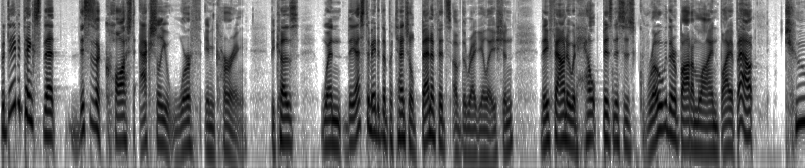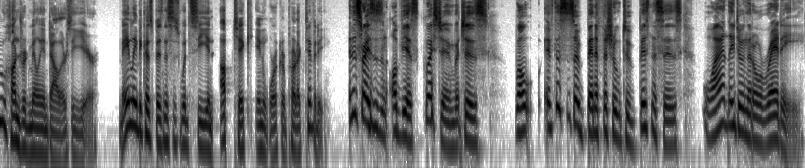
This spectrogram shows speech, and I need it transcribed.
But David thinks that this is a cost actually worth incurring because when they estimated the potential benefits of the regulation, they found it would help businesses grow their bottom line by about $200 million a year, mainly because businesses would see an uptick in worker productivity. And this raises an obvious question, which is well, if this is so beneficial to businesses, why aren't they doing it already?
